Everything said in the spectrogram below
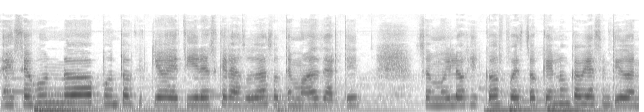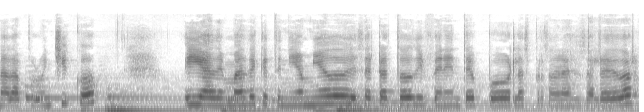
El segundo punto que quiero decir es que las dudas o temores de Artit son muy lógicos, puesto que nunca había sentido nada por un chico y además de que tenía miedo de ser tratado diferente por las personas a su alrededor.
